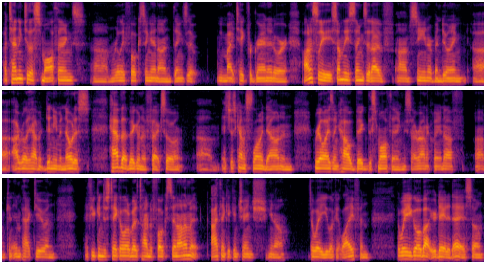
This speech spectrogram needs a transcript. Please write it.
attending to the small things, um, really focusing in on things that we might take for granted, or honestly, some of these things that I've um, seen or been doing, uh, I really haven't, didn't even notice have that big of an effect. So um, it's just kind of slowing down and realizing how big the small things, ironically enough, um, can impact you. And if you can just take a little bit of time to focus in on them, it, I think it can change, you know, the way you look at life and the way you go about your day to day. So,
